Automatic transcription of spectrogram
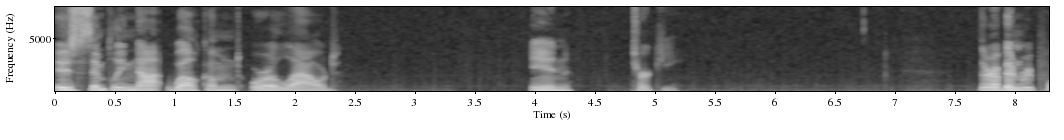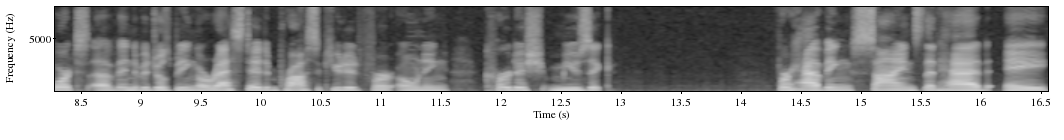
is simply not welcomed or allowed in Turkey. There have been reports of individuals being arrested and prosecuted for owning Kurdish music, for having signs that had a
